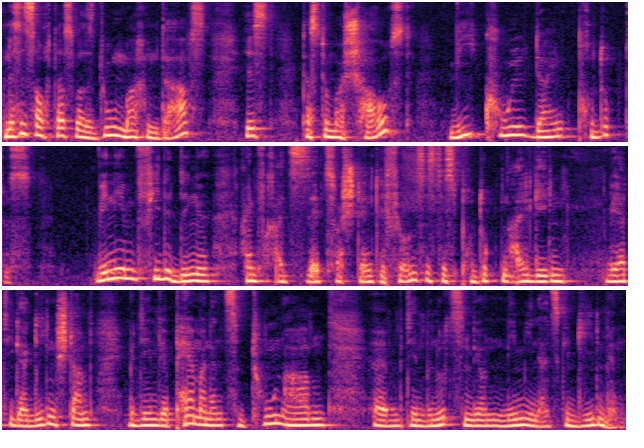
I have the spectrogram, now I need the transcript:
Und das ist auch das, was du machen darfst, ist, dass du mal schaust, wie cool dein Produkt ist. Wir nehmen viele Dinge einfach als selbstverständlich. Für uns ist das Produkt ein allgegenwärtiger Gegenstand, mit dem wir permanent zu tun haben, äh, mit dem benutzen wir und nehmen ihn als gegeben hin.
